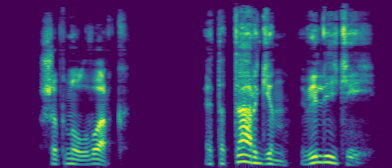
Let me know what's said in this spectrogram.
— шепнул Варк. — Это Таргин Великий.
